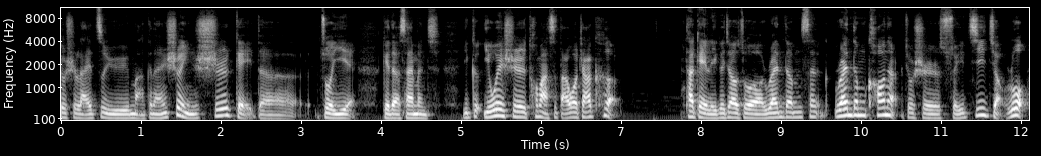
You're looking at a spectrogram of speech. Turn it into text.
就是来自于马格南摄影师给的作业，给的 assignment。一个一位是托马斯达沃扎克，他给了一个叫做 random random corner，就是随机角落。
